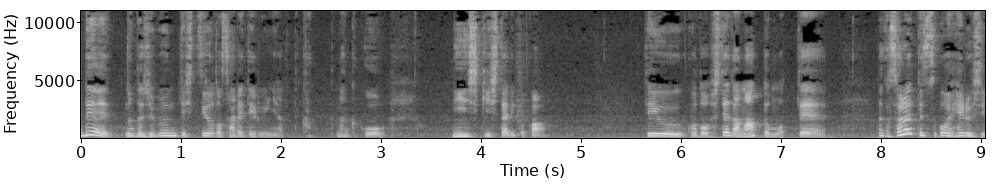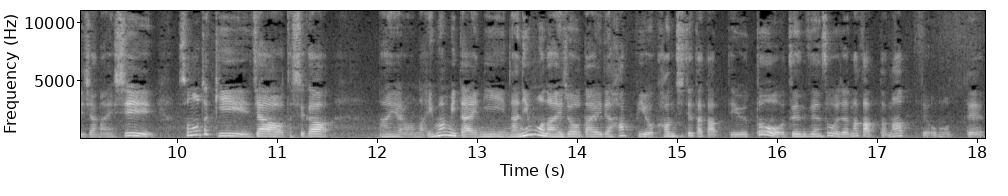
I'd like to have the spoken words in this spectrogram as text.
でなんか自分って必要とされてるんやってかなんかこう認識したりとかっていうことをしてたなって思ってなんかそれってすごいヘルシーじゃないしその時じゃあ私がなんやろうな今みたいに何もない状態でハッピーを感じてたかっていうと全然そうじゃなかったなって思って。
